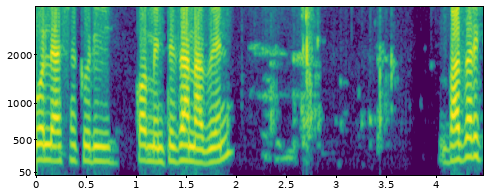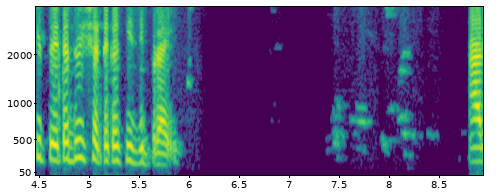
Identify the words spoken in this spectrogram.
বলে আশা করি কমেন্টে জানাবেন। বাজারে কিন্তু এটা দুইশো টাকা কেজি প্রায়। আর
